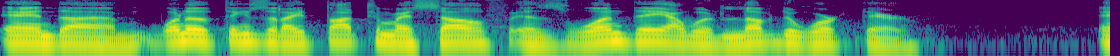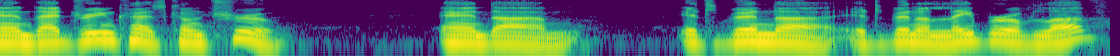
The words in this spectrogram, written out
And um, one of the things that I thought to myself is one day I would love to work there. And that dream has come true. And um, it's, been, uh, it's been a labor of love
